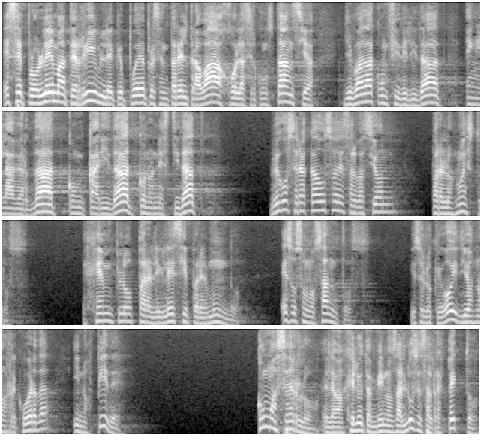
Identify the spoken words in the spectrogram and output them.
ese problema terrible que puede presentar el trabajo, la circunstancia, llevada con fidelidad, en la verdad, con caridad, con honestidad, luego será causa de salvación para los nuestros, ejemplo para la iglesia y para el mundo. Esos son los santos. Y eso es lo que hoy Dios nos recuerda y nos pide. ¿Cómo hacerlo? El Evangelio también nos da luces al respecto.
